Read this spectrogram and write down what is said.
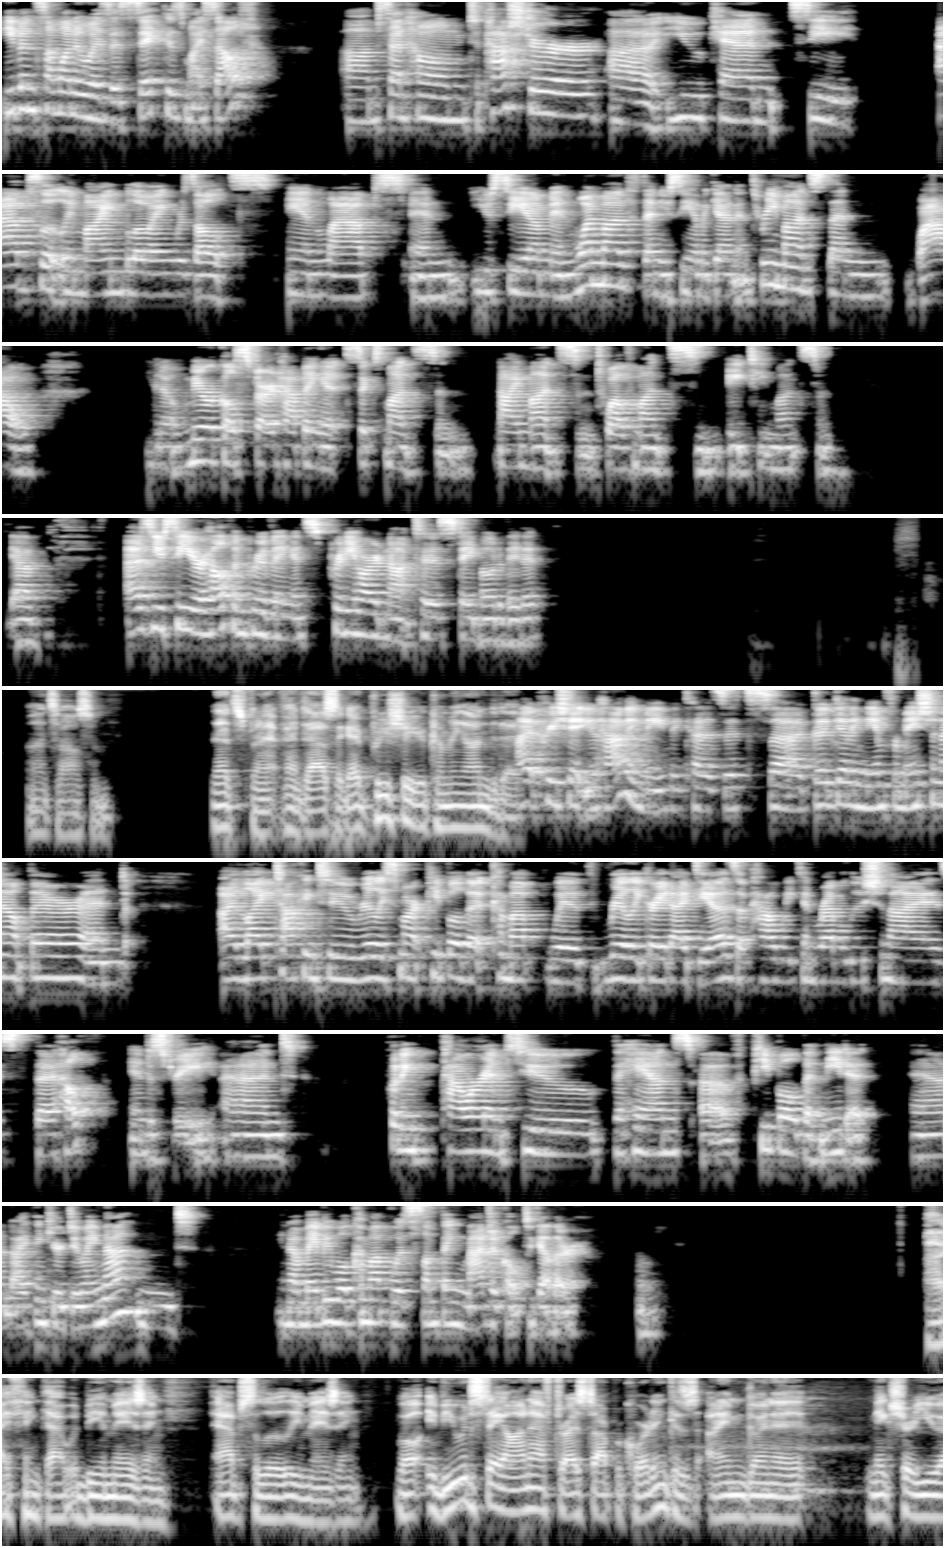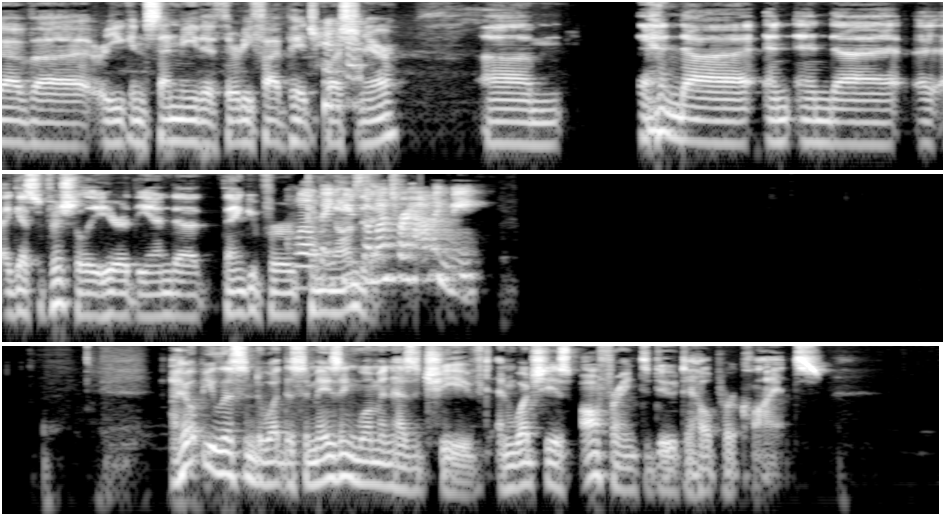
even someone who is as sick as myself, um, sent home to pasture, uh, you can see absolutely mind blowing results in labs. And you see them in one month, then you see them again in three months, then wow, you know, miracles start happening at six months and nine months and 12 months and 18 months. And yeah, as you see your health improving, it's pretty hard not to stay motivated. That's awesome. That's fantastic. I appreciate you coming on today. I appreciate you having me because it's uh, good getting the information out there. And I like talking to really smart people that come up with really great ideas of how we can revolutionize the health industry and putting power into the hands of people that need it. And I think you're doing that. And, you know, maybe we'll come up with something magical together. I think that would be amazing. Absolutely amazing. Well, if you would stay on after I stop recording, because I'm going to make sure you have, uh, or you can send me the 35 page questionnaire. um, and uh, and and uh, I guess officially here at the end, uh, thank you for well, coming on. Thank you so much for having me. I hope you listen to what this amazing woman has achieved and what she is offering to do to help her clients.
